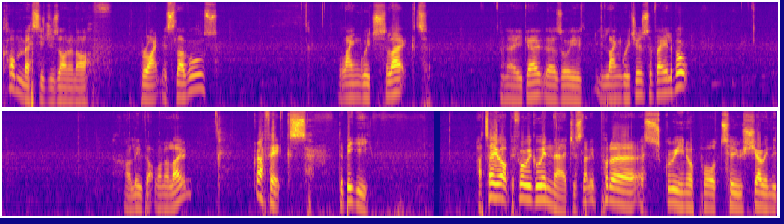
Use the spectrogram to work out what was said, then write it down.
Com messages on and off. Brightness levels. Language select. And there you go. There's all your, your languages available. I'll leave that one alone. Graphics. The biggie. I'll tell you what, before we go in there, just let me put a, a, screen up or two showing the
